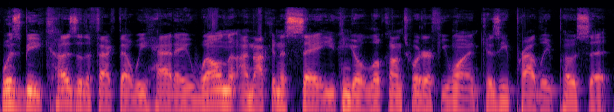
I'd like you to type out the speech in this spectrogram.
Was because of the fact that we had a well known, I'm not going to say you can go look on Twitter if you want, because he proudly posts it.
